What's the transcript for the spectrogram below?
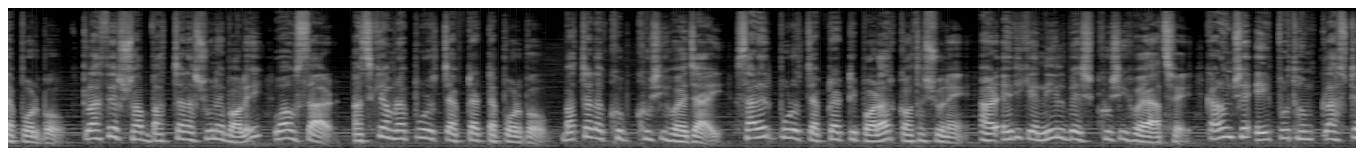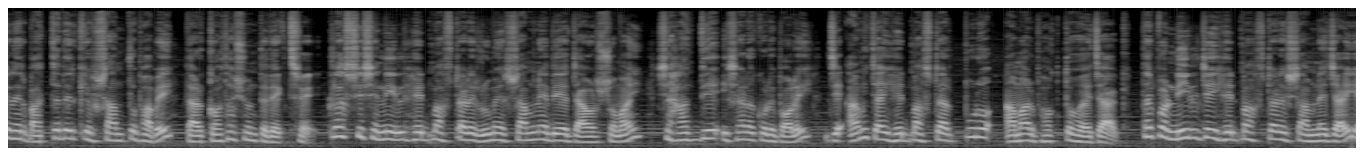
চ্যাপ্টারটা পড়ব। ক্লাসের সব বাচ্চারা শুনে বলে ওয়াও স্যার। আজকে আমরা পুরো চ্যাপ্টারটা পড়ব। বাচ্চারা খুব খুশি হয়ে যায়। স্যারের পুরো চ্যাপ্টারটি পড়ার কথা শুনে। আর এদিকে নীল বেশ খুশি হয়ে আছে, কারণ সে এই প্রথম ক্লাস টেনের বাচ্চাদেরকে শান্তভাবে তার কথা শুনতে দেখছে। ক্লাস শেষে নীল হেডমাস্টারের রুমের সামনে দিয়ে যাওয়ার সময় সে হাত দিয়ে ইশারা করে বলে যে, আমি চাই হেডমাস্টার পুরো আমার ভক্ত হয়ে যাক। তারপর নীল যেই হেডমাস্টারের সামনে যায়,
